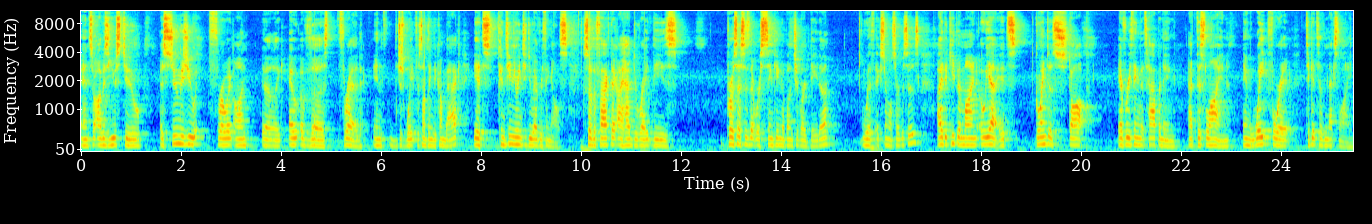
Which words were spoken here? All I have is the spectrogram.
And so I was used to as soon as you throw it on uh, like out of the thread and just wait for something to come back, it's continuing to do everything else. So the fact that I had to write these processes that were syncing a bunch of our data with external services, I had to keep in mind, oh yeah, it's going to stop everything that's happening at this line and wait for it to get to the next line.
